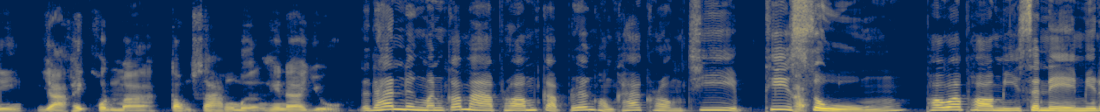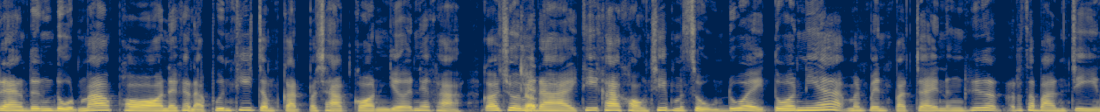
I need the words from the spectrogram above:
นี้อยากให้คนมาต้องสร้างเมืองให้น่าอยู่ แต่ด้านหนึ่งมันก็มาพร้อมกับเรื่องของค่าครองชีพที่ครับสูง เพราะว่าพอมีเสน่ห์มีแรงดึงดูดมากพอในขณะพื้นที่จำกัดประชากรเยอะเนี่ยค่ะ ก็ช่วยไม่ได้ที่ค่าครองชีพมันสูงด้วย ตัวเนี้ยมันเป็นปัจจัยหนึ่งที่รัฐบาลจีน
